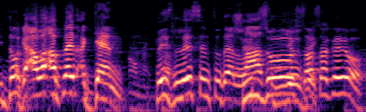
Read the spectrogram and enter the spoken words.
You don't. Okay, I will, I'll play it again. Oh my Please God. listen to the last music. Sasageo.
